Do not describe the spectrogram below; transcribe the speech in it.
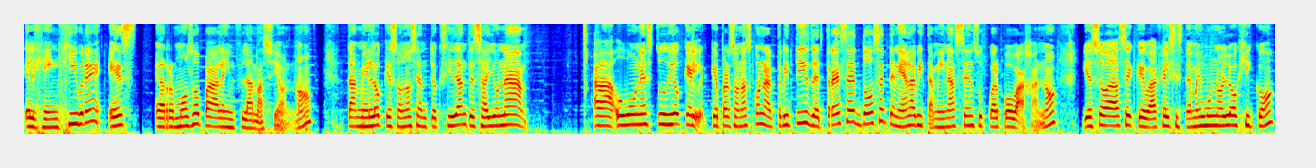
el jengibre es hermoso para la inflamación, ¿no? También lo que son los antioxidantes. Hay una Uh, hubo un estudio que, personas con artritis de 13, 12 tenían la vitamina C en su cuerpo baja, ¿no? Y eso hace que baje el sistema inmunológico.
